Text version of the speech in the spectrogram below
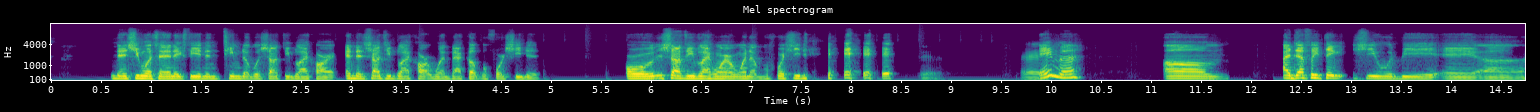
then she went to NXT and then teamed up with Shotzi Blackheart. And then Shotzi Blackheart went back up before she did. Or Shotzi Blackheart went up before she did. yeah. Hey. hey man. Um I definitely think she would be a uh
